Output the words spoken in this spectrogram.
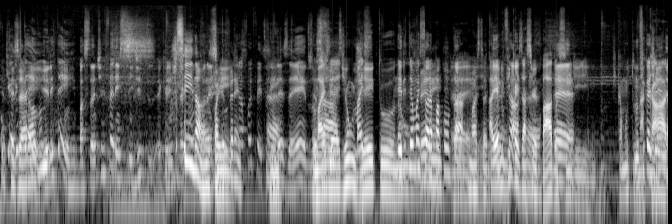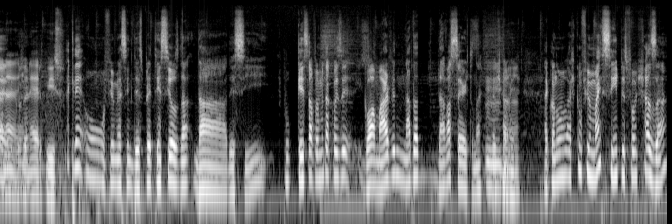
O que fizeram ele tem? algo- Ele tem bastante referência, assim, de, é que a gente Sim, não, né? faz referência. Já foi feito, É. desenho, dos Mas Exato. é de um Mas jeito. Ele tem uma história pra Diferente. contar. É, Uma história Aí é ele não que fica tá. exacerbado É. assim de. Fica muito Não na fica cara, genérico, né? né? Genérico, isso. É que nem um filme assim despretensioso da, da DC. Tipo, que eles estavam muita coisa igual a Marvel, nada dava certo, né? Uhum. Praticamente. Aham. Aí quando eu acho que um filme mais simples foi o Shazam,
